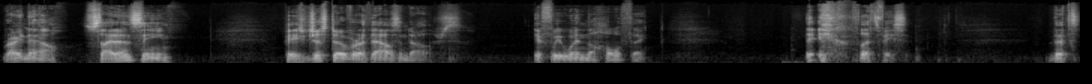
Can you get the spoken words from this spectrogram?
right now, sight unseen, pays just over a thousand dollars if we win the whole thing. Let's face it, that's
